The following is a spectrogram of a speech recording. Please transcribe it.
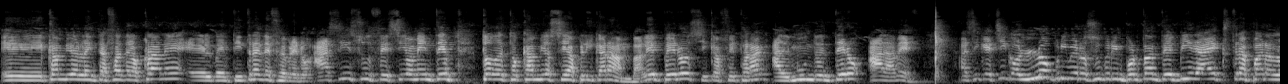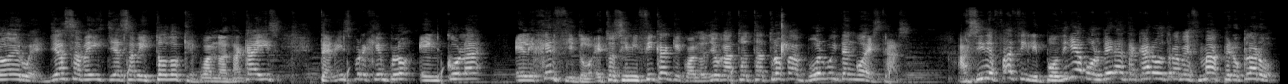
eh, cambio en la interfaz de los clanes el 23 de febrero. Así sucesivamente todos estos cambios se aplicarán, ¿vale? Pero sí que afectarán al mundo entero a la vez. Así que chicos, lo primero súper importante, vida extra para los héroes. Ya sabéis, ya sabéis todos que cuando atacáis tenéis, por ejemplo, en cola el ejército. Esto significa que cuando yo gasto estas tropas, vuelvo y tengo estas. Así de fácil y podría volver a atacar otra vez más, pero claro,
